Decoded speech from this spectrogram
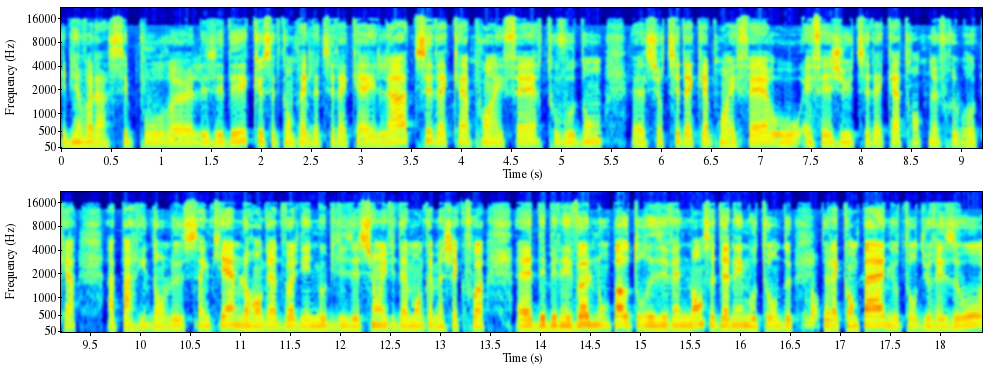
Eh bien voilà, c'est pour euh, les aider que cette campagne de la Tzedaka est là. Tzedaka.fr, tous vos dons euh, sur tzedaka.fr ou FSJU Tzedaka 39 rue Broca à Paris dans le 5e. Laurent Gradevol, il y a une mobilisation évidemment comme à chaque fois euh, des bénévoles, non pas autour des événements cette année, mais autour de, de la campagne, autour du réseau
